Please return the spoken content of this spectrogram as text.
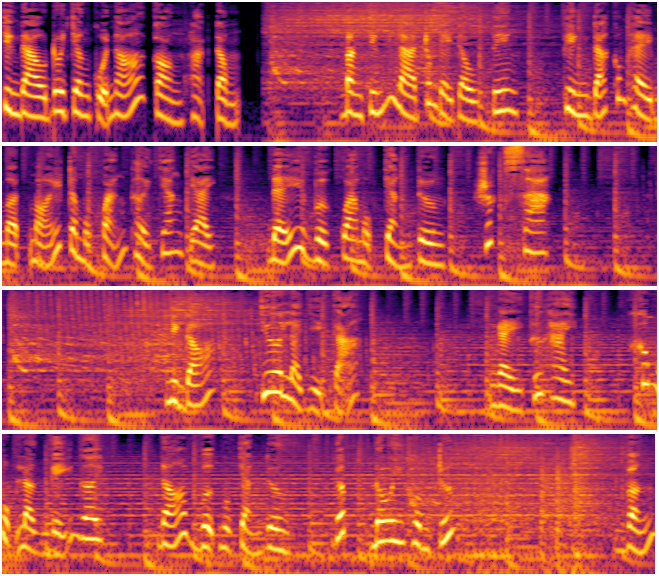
Chừng nào đôi chân của nó còn hoạt động. Bằng chứng là trong ngày đầu tiên, thiền đã không hề mệt mỏi trong một khoảng thời gian dài để vượt qua một chặng đường rất xa. Nhưng đó chưa là gì cả. Ngày thứ hai, không một lần nghỉ ngơi, nó vượt một chặng đường gấp đôi hôm trước. Vẫn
